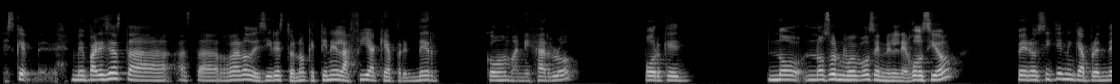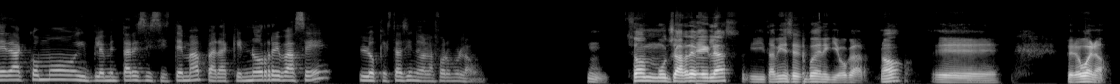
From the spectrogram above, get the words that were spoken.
es que me parece hasta, hasta raro decir esto, ¿no? Que tiene la FIA que aprender cómo manejarlo, porque no, no son nuevos en el negocio, pero sí tienen que aprender a cómo implementar ese sistema para que no rebase lo que está haciendo la Fórmula 1. Mm, son muchas reglas y también se pueden equivocar, ¿no? Eh, pero bueno,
